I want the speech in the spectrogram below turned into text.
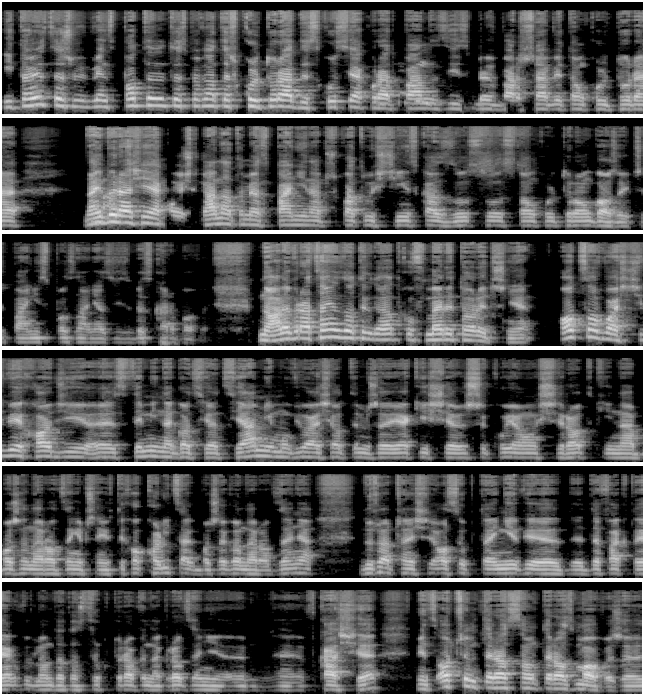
I to jest też, więc potem to jest pewna też kultura dyskusji, akurat pan z Izby w Warszawie tą kulturę Najwyraźniej jakąś ma, natomiast pani na przykład Uścińska z ZUS-u z tą kulturą gorzej, czy pani z Poznania z Izby Skarbowej. No ale wracając do tych dodatków merytorycznie, o co właściwie chodzi e, z tymi negocjacjami? Mówiłaś o tym, że jakieś się szykują środki na Boże Narodzenie, przynajmniej w tych okolicach Bożego Narodzenia. Duża część osób tutaj nie wie de facto, jak wygląda ta struktura wynagrodzeń e, e, w kasie. Więc o czym teraz są te rozmowy? Że,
